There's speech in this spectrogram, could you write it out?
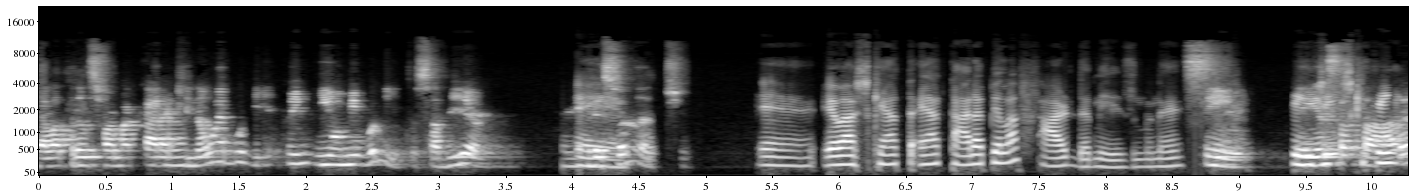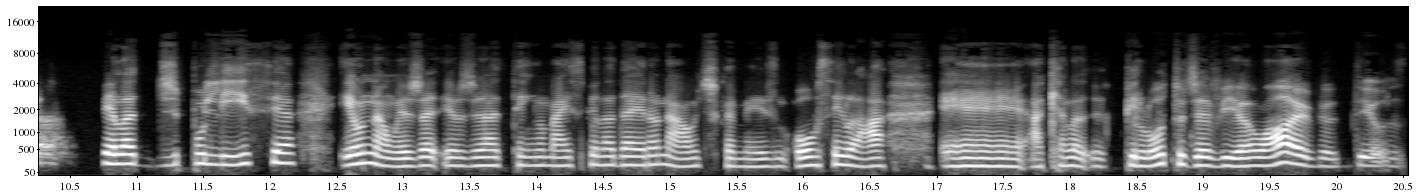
ela transforma a cara que não é bonito em, em homem bonito, sabia? É, é. impressionante. É. É, eu acho que é a, é a tara pela farda mesmo, né? Sim, tem, tem essa tara. Tem pela de polícia, eu não, eu já, eu já tenho mais pela da aeronáutica mesmo, ou sei lá, é, aquela piloto de avião, ai meu Deus.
